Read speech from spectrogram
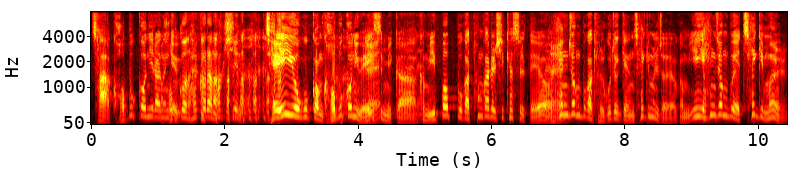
자 거부권이라는 아, 게 거부권 할 거라는 확신. 제2 요구권 거부권이 왜 네. 있습니까? 네, 네. 그럼 입법부가 통과를 시켰을 때요. 네. 행정부가 결국에는 책임을 져요. 그럼 이 행정부의 책임을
